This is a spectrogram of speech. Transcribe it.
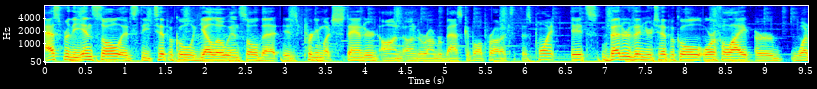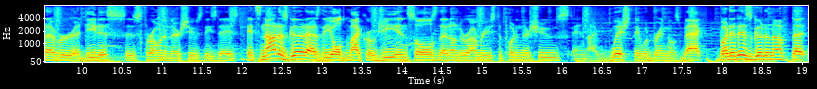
As for the insole, it's the typical yellow insole that is pretty much standard on Under Armour basketball products at this point. It's better than your typical Ortholite or whatever Adidas is throwing in their shoes these days. It's not as good as the old Micro G insoles that Under Armour used to put in their shoes, and I wish they would bring those back. But it is good enough that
